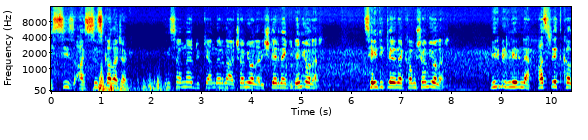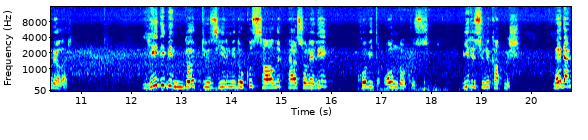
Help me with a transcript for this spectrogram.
işsiz, açsız kalacak. İnsanlar dükkanlarını açamıyorlar, işlerine gidemiyorlar. Sevdiklerine kavuşamıyorlar. Birbirlerine hasret kalıyorlar. 7429 sağlık personeli Covid-19 virüsünü kapmış. Neden?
